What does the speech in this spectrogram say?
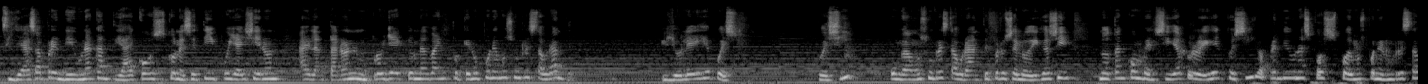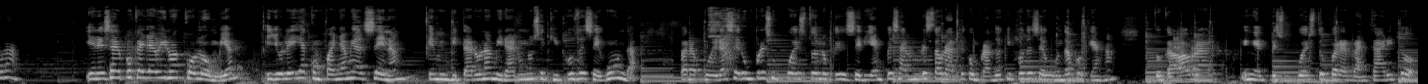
Si ya has aprendido una cantidad de cosas con ese tipo, ya hicieron, adelantaron en un proyecto, unas vainas, ¿por qué no ponemos un restaurante? Y yo le dije, pues, pues sí, pongamos un restaurante, pero se lo dije así, no tan convencida, pero le dije, pues sí, yo he aprendido unas cosas, podemos poner un restaurante. Y en esa época ella vino a Colombia y yo le dije, acompáñame al Sena, que me invitaron a mirar unos equipos de segunda para poder hacer un presupuesto de lo que sería empezar un restaurante comprando equipos de segunda, porque ajá, tocaba ahorrar en el presupuesto para arrancar y todo.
